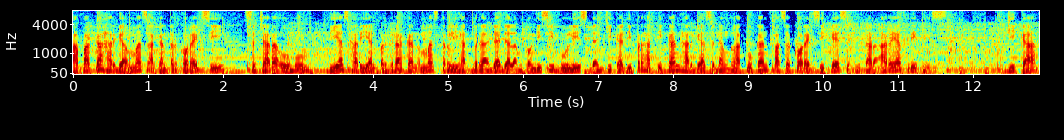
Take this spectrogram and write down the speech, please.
Apakah harga emas akan terkoreksi? Secara umum, bias harian pergerakan emas terlihat berada dalam kondisi bullish dan jika diperhatikan harga sedang melakukan fase koreksi ke sekitar area kritis. Jika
